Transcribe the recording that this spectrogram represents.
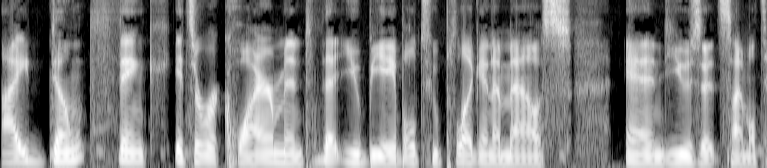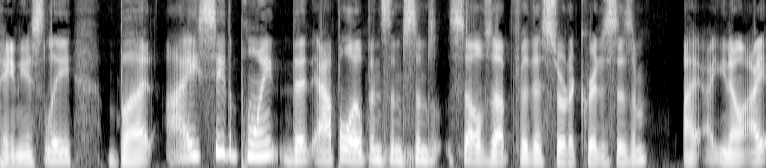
I don't think it's a requirement that you be able to plug in a mouse and use it simultaneously. But I see the point that Apple opens themselves up for this sort of criticism. I, you know, I,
